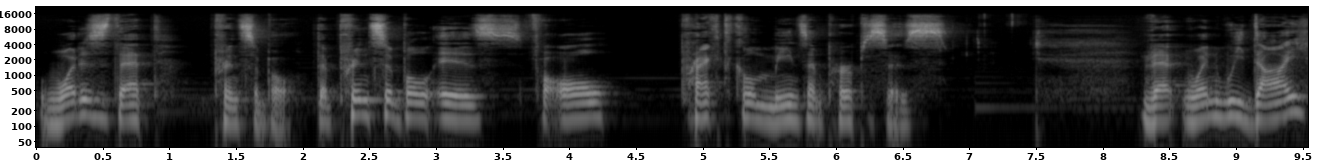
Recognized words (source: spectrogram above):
What is that principle? The principle is, for all practical means and purposes, that when we die,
